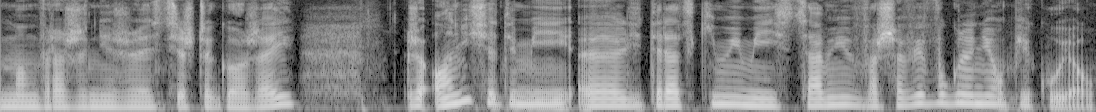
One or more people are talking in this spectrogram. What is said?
mam wrażenie, że jest jeszcze gorzej, że oni się tymi literackimi miejscami w Warszawie w ogóle nie opiekują.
